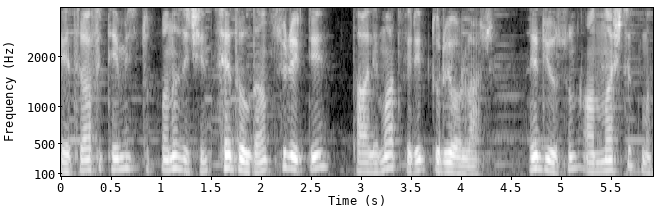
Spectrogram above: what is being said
Etrafı temiz tutmanız için Settle'dan sürekli talimat verip duruyorlar. Ne diyorsun? Anlaştık mı?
